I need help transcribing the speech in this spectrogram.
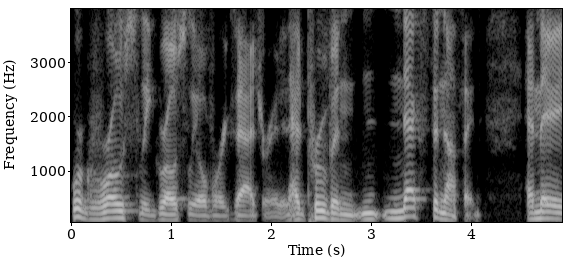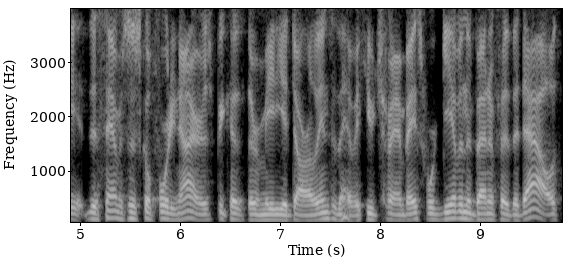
were grossly, grossly over exaggerated, had proven next to nothing. And they, the San Francisco 49ers, because they're media darlings and they have a huge fan base, were given the benefit of the doubt.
